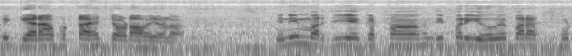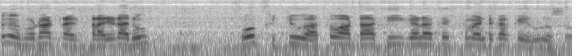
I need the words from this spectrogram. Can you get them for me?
ਤੇ 11 ਫੁੱਟਾ ਇਹ ਚੌੜਾ ਹੋ ਜਾਣਾ। ਜਿੰਨੀ ਮਰਜ਼ੀ ਇਹ ਗੱਠਾਂ ਦੀ ਭਰੀ ਹੋਵੇ, ਪਰ ਛੋਟੇ ਤੋਂ ਛੋਟਾ ਟਰੈਕਟਰ ਆ ਜਿਹੜਾ ਇਹਨੂੰ, ਉਹ ਖਿੱਚੂਗਾ। ਤੁਹਾਡਾ ਕੀ ਕਹਿਣਾ ਤੇ ਕਮੈਂਟ ਕਰਕੇ ਜ਼ਰੂਰ ਦੱਸੋ।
